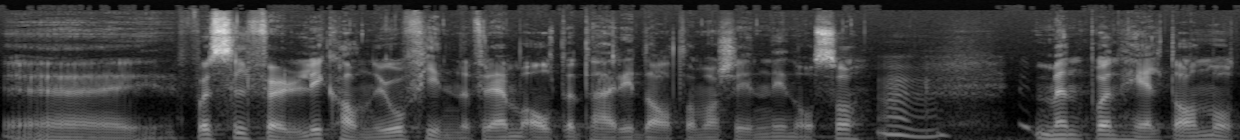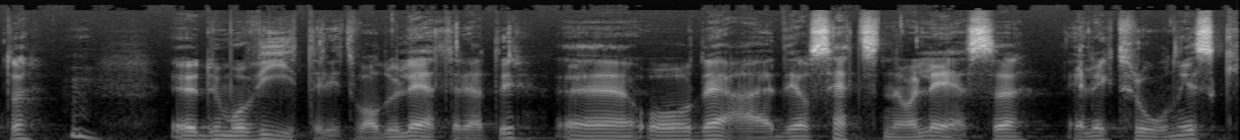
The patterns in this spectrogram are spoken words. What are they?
For selvfølgelig kan du jo finne frem alt dette her i datamaskinen din også, men på en helt annen måte. Mm. Du må vite litt hva du leter etter. eh, Og det, er, det å sette seg ned og lese elektronisk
